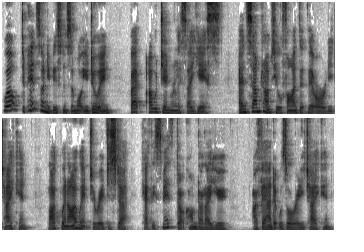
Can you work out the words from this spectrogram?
Well, depends on your business and what you're doing, but I would generally say yes. And sometimes you'll find that they're already taken. Like when I went to register kathysmith.com.au, I found it was already taken.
